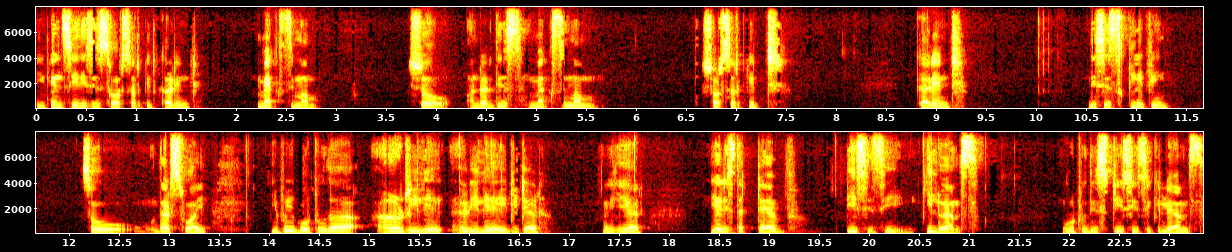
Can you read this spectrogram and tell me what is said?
you can see this is short circuit current maximum. So under this maximum short circuit current this is clipping. So that's why. If we go to the uh, relay relay editor here here is the tab tcc kiloamps go to this tcc kiloamps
